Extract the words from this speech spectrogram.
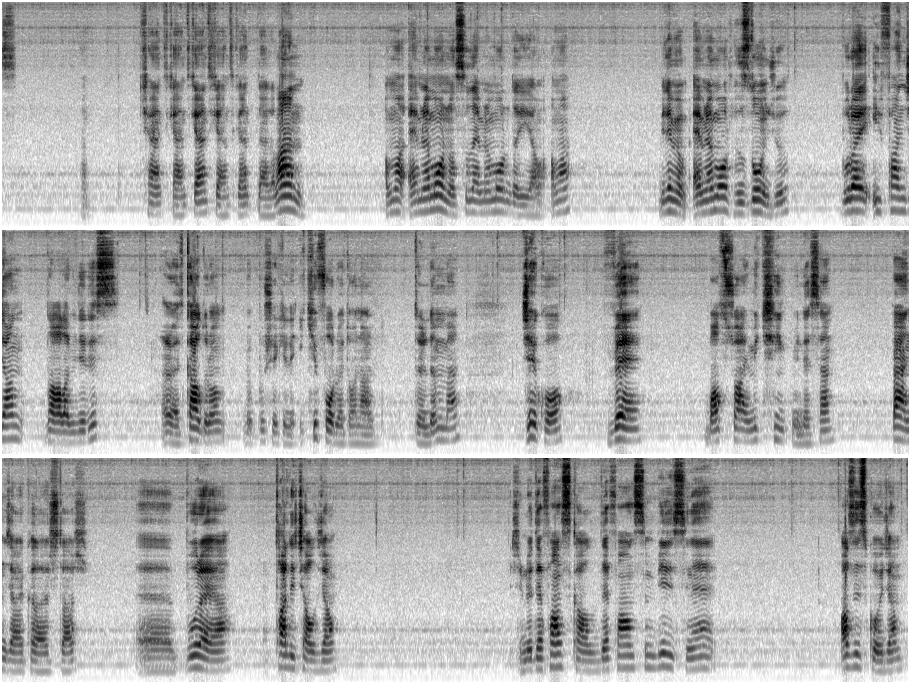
Kent Kent Kent Kent Kent nerede lan? Ama Emre Mor nasıl? Emre Mor da iyi ama, ama bilemiyorum Emre Mor hızlı oyuncu. Buraya İrfan Can da alabiliriz. Evet kadrom bu- şekilde iki forvet oynatırdım ben. Ceko ve Batshuayi mi King mi desem bence arkadaşlar eee, buraya Tadic alacağım. Şimdi defans kaldı. Defansın birisine Aziz koyacağım.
